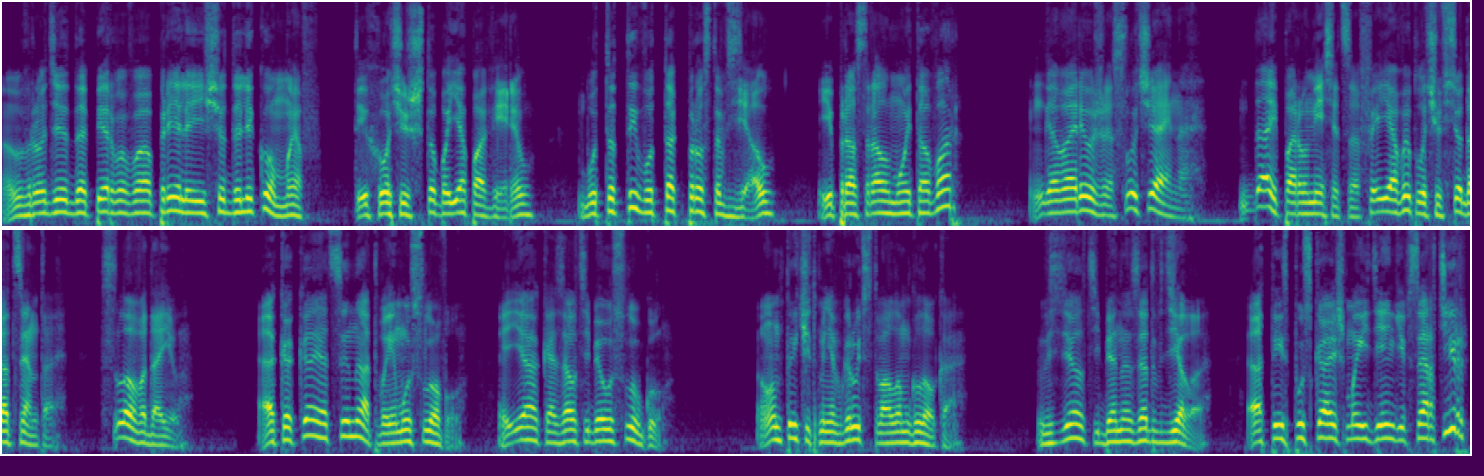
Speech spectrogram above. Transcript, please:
Вроде до 1 апреля еще далеко, Мэв. Ты хочешь, чтобы я поверил, будто ты вот так просто взял и просрал мой товар? Говорю же, случайно. Дай пару месяцев, и я выплачу все до цента. Слово даю. А какая цена твоему слову? Я оказал тебе услугу. Он тычет мне в грудь стволом Глока. Взял тебя назад в дело. А ты спускаешь мои деньги в сортир?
